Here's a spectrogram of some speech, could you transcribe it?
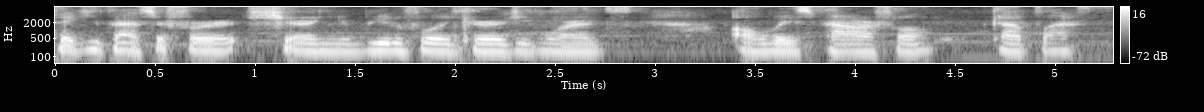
Thank you, Pastor, for sharing your beautiful, encouraging words always powerful. God bless.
